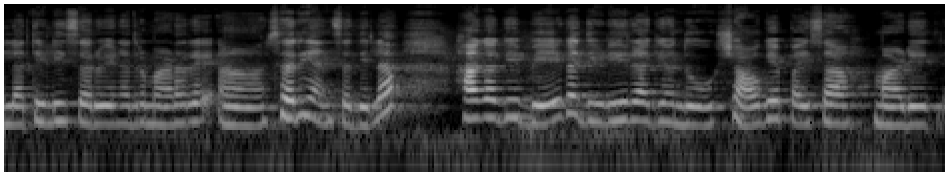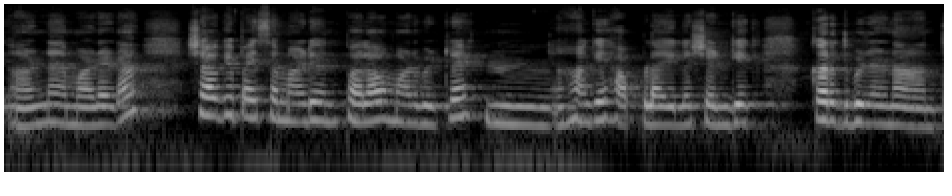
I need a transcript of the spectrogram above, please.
ಇಲ್ಲ ತಿಳಿಸಾರು ಏನಾದರೂ ಮಾಡಿದ್ರೆ ಸರಿ ಅನ್ಸೋದಿಲ್ಲ. ಹಾಗಾಗಿ ಬೇಗ ದಿಢೀರಾಗಿ ಒಂದು ಶಾವಿಗೆ ಪಾಯಸ ಮಾಡಿ ಅಣ್ಣ ಮಾಡೋಣ ಶಾವಿಗೆ ಪಾಯಸ ಮಾಡಿ ಒಂದು ಪಲಾವ್ ಮಾಡಿಬಿಟ್ರೆ ಹಾಗೆ ಹಪ್ಪಳ ಇಲ್ಲ ಶಣ್ಗೆ ಕರೆದು ಬಿಡೋಣ ಅಂತ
